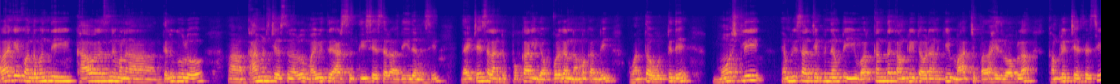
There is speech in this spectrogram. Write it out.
అలాగే కొంతమంది కావాల్సిన మన తెలుగులో కామెంట్స్ చేస్తున్నారు. మైవిత్రి యాడ్స్ తీసేశారు అది ఇది అనేసి. దయచేసి అలాంటి పుకార్లు ఎవ్వరుగా నమ్మకండి. అవంతా ఉట్టిదే మోస్ట్లీ ఎండి సార్ చెప్పింది ఏమంటే? ఈ వర్క్ అంతా కంప్లీట్ అవ్వడానికి మార్చి పదహైదు లోపల కంప్లీట్ చేసేసి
